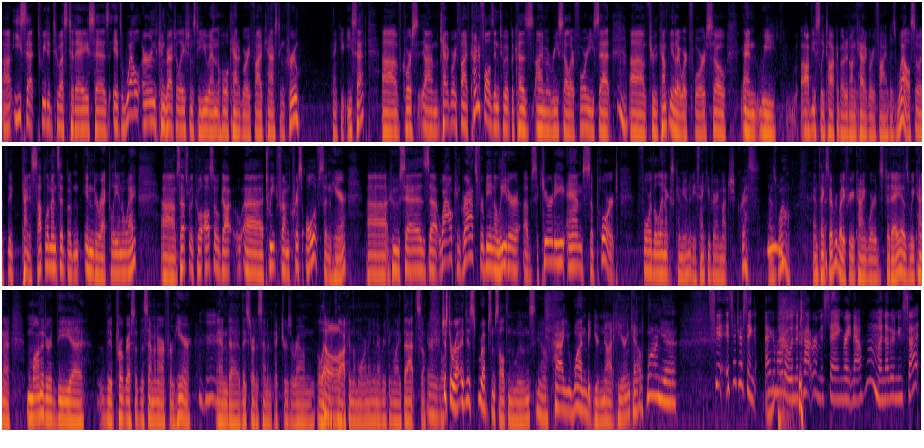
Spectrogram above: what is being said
Uh, ESET tweeted to us today says it's well earned. Congratulations to you and the whole Category Five casting crew. Thank you, ESET. Uh, of course, um, Category 5 kind of falls into it because I'm a reseller for ESET uh, through the company that I work for. So, and we obviously talk about it on Category 5 as well. So it, it kind of supplements it, but indirectly in a way. Um, so that's really cool. Also, got uh, a tweet from Chris Olafson here, uh, who says, uh, Wow, congrats for being a leader of security and support for the Linux community. Thank you very much, Chris, as well. And thanks to everybody for your kind words today as we kind of monitored the uh, the progress of the seminar from here. And uh, they started sending pictures around 11 Oh. o'clock in the morning and everything like that. So just to ru- just rub some salt in the wounds. You know, ha, you won, but you're not here in California. See, It's interesting. Agamotto in the chat room is saying right now, hmm, another new set.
